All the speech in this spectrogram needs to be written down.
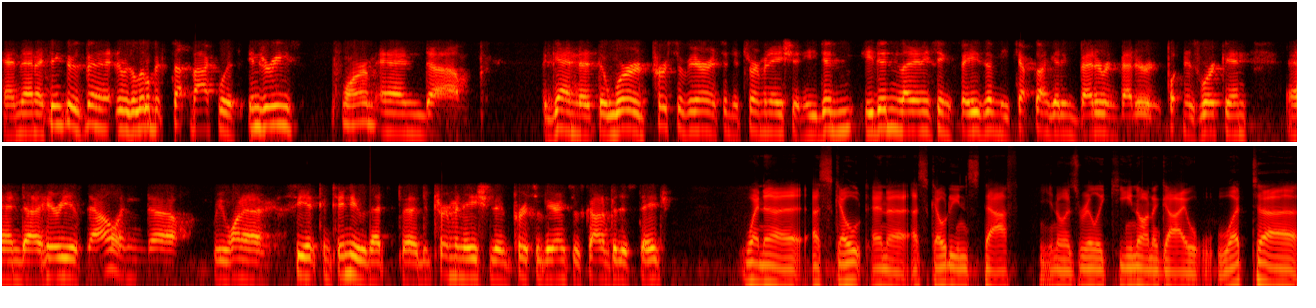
And then I think there's been there was a little bit setback with injuries for him, and um, again the, the word perseverance and determination. He didn't he didn't let anything phase him. He kept on getting better and better and putting his work in, and uh, here he is now. And uh, we want to see it continue. That uh, determination and perseverance has got him to this stage. When a, a scout and a, a, scouting staff, you know, is really keen on a guy, what uh,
